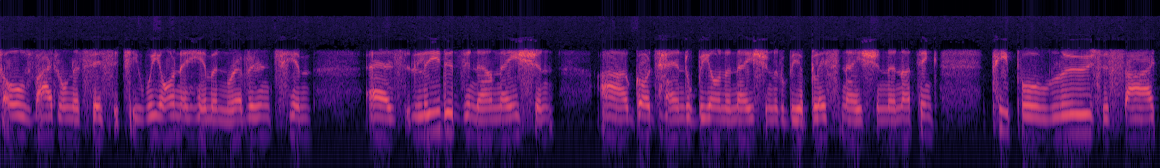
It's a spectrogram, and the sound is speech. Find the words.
soul's vital necessity. We honor Him and reverence Him as leaders in our nation. Uh, God's hand will be on a nation. It'll be a blessed nation. And I think people lose the sight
